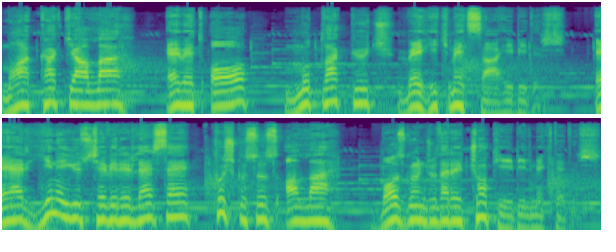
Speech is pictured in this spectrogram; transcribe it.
Muhakkak ki Allah, evet O, mutlak güç ve hikmet sahibidir. Eğer yine yüz çevirirlerse kuşkusuz Allah bozguncuları çok iyi bilmektedir.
